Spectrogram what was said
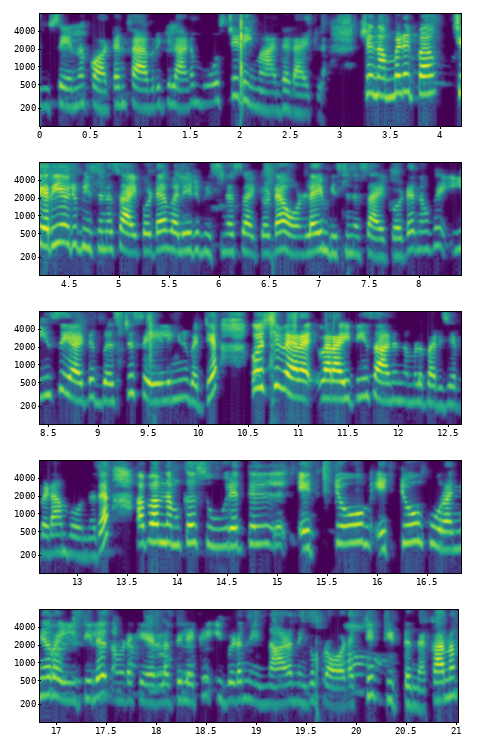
യൂസ് ചെയ്യുന്ന കോട്ടൺ ഫാബ്രിക്കിലാണ് മോസ്റ്റ് ഡിമാൻഡഡ് ആയിട്ടുള്ള. പക്ഷെ നമ്മുടെ ഇപ്പം ചെറിയൊരു ബിസിനസ് ആയിക്കോട്ടെ വലിയൊരു ബിസിനസ് ആയിക്കോട്ടെ ഓൺലൈൻ ബിസിനസ് ആയിക്കോട്ടെ നമുക്ക് ഈസി ആയിട്ട് ബെസ്റ്റ് സെയിലിങ്ങിന് പറ്റിയ കുറച്ച് വെറൈറ്റീസ് ആണ് നമ്മൾ പരിചയപ്പെടാൻ പോകുന്നത്. അപ്പം നമുക്ക് സൂരത്തിൽ ഏറ്റവും ഏറ്റവും കുറഞ്ഞ റേറ്റിൽ നമ്മുടെ കേരളത്തിലേക്ക് ഇവിടെ നിന്നാണ് നിങ്ങൾക്ക് പ്രോഡക്റ്റ് കിട്ടുന്നത് കാരണം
